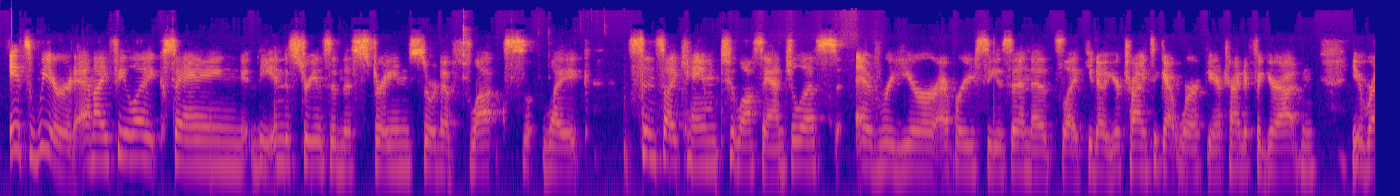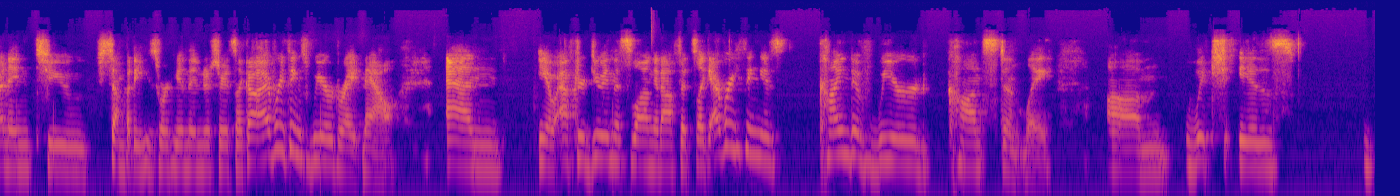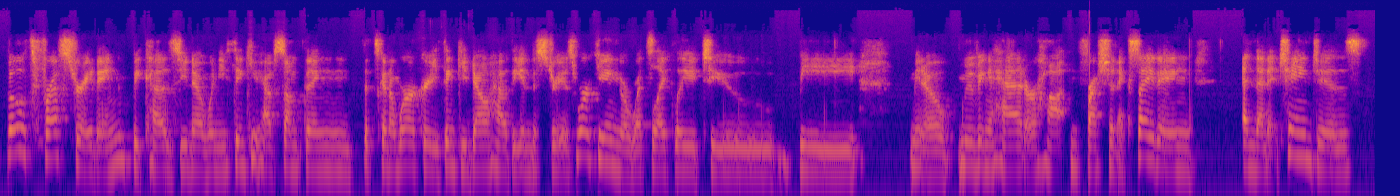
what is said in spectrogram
it's weird, and I feel like saying the industry is in this strange sort of flux. Like since I came to Los Angeles, every year, every season, it's like you know you're trying to get work, you're trying to figure out, and you run into somebody who's working in the industry. It's like oh, everything's weird right now, and you know after doing this long enough, it's like everything is kind of weird constantly, um, which is both frustrating because you know when you think you have something that's going to work or you think you know how the industry is working or what's likely to be you know moving ahead or hot and fresh and exciting and then it changes.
